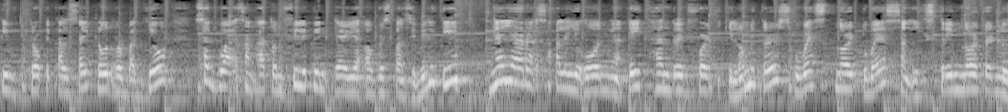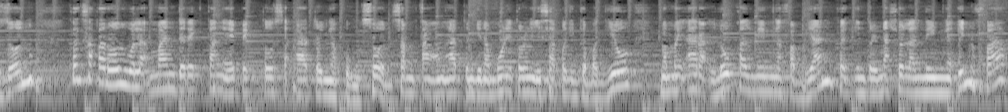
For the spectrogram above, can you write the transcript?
active tropical cyclone or bagyo sa gwa sang aton Philippine Area of Responsibility nga yara sa kalayoon nga 840 kilometers west-northwest sang extreme northern Luzon kag sa karon wala man direktang epekto sa aton nga pungsod. Samtang ang aton ginamonitor nga isa pagig kabagyo nga may ara local name nga Fabian kag international name nga Infa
